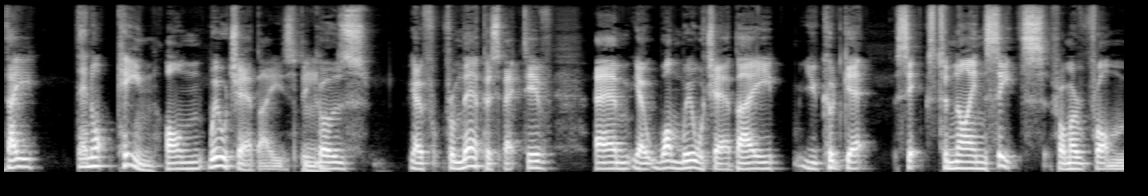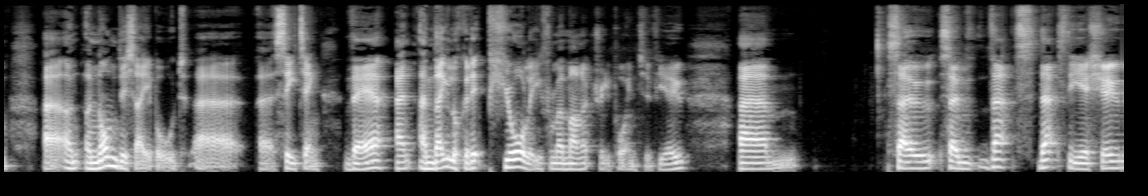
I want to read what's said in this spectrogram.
They they're not keen on wheelchair bays hmm. because mm. you know f- from their perspective, um, you know one wheelchair bay you could get six to nine seats from a from uh, a, a, non-disabled uh, uh, seating there, and and they look at it purely from a monetary point of view. Um, so so that's that's the issue.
